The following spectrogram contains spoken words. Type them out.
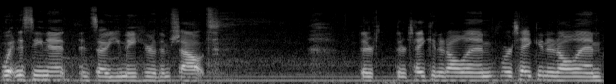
witnessing it, and so you may hear them shout. They're, they're taking it all in. We're taking it all in.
